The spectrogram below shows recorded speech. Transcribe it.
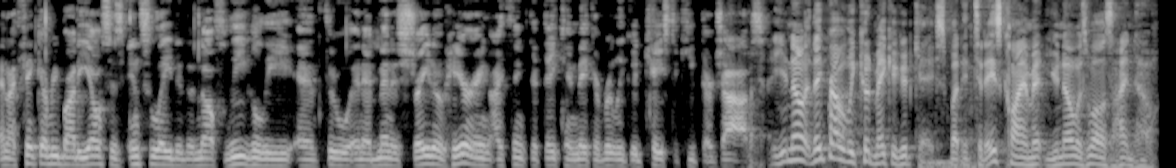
And I think everybody else is insulated enough legally and through an administrative hearing. I think that they can make a really good case to keep their jobs. You know, they probably could make a good case, but in today's climate, you know as well as I know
